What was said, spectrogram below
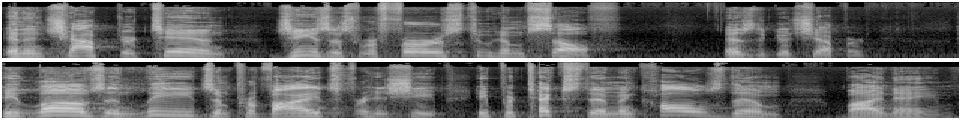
And in chapter 10, Jesus refers to himself as the Good Shepherd. He loves and leads and provides for his sheep. He protects them and calls them by name.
